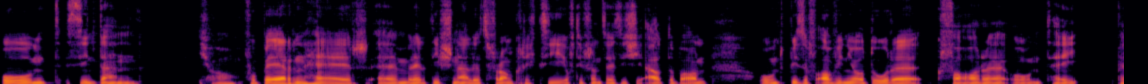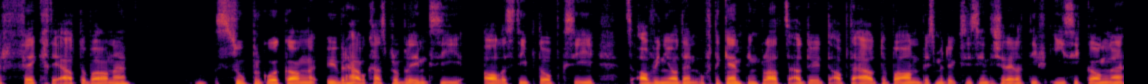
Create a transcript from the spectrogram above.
und sind dann ja, von Bern her ähm, relativ schnell in Frankreich gewesen, auf die französische Autobahn und bis auf Avignon durchgefahren und hey, perfekte Autobahnen. Super gut gegangen, überhaupt kein Problem gewesen alles tiptop gsi. Das Avignon dann auf dem Campingplatz, auch dort ab der Autobahn, bis wir dort sind, ist relativ easy gegangen.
